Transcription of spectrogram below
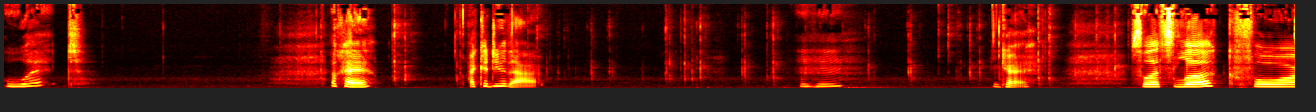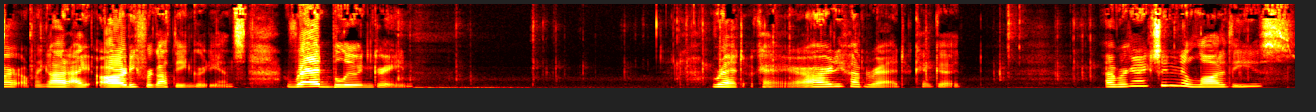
what? Okay, I could do that. Mm-hmm. Okay. So let's look for, oh my god, I already forgot the ingredients. Red, blue, and green. Red, okay, I already found red. Okay, good. And we're gonna actually need a lot of these.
